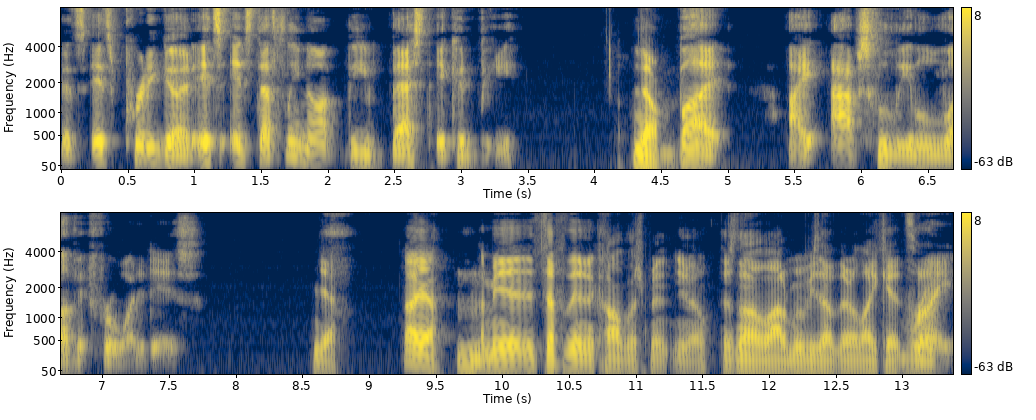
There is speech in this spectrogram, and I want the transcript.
It's it's pretty good. It's it's definitely not the best it could be, No. but I absolutely love it for what it is. Oh yeah. Mhm. I mean, it's definitely an accomplishment. You know, there's not a lot of movies out there like it. So right.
